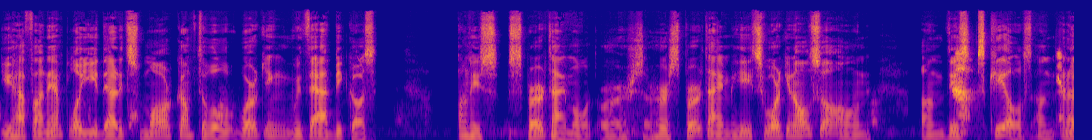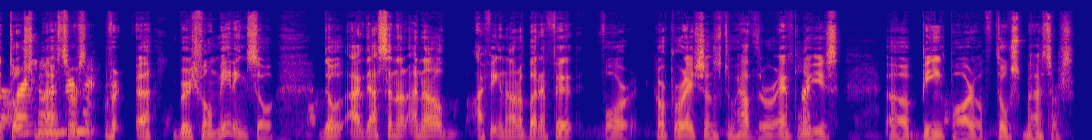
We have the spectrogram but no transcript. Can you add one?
you have an employee that is more comfortable working with that because on his spare time or, or her spare time he's working also on on these Ah, skills on, on a toastmasters uh, virtual meeting so though uh, that's another, another i think another benefit for corporations to have their employees uh, being part of toastmasters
